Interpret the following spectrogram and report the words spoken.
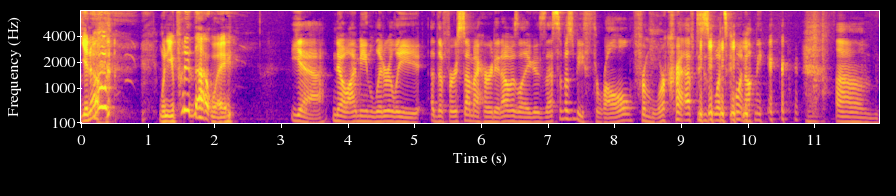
You know, when you put it that way, yeah, no, I mean literally the first time I heard it, I was like, is that supposed to be Thrall from Warcraft? Is what's going on here? Um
